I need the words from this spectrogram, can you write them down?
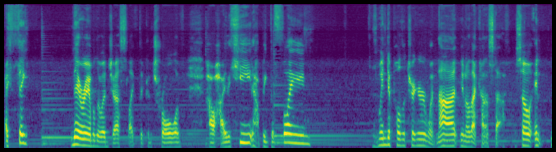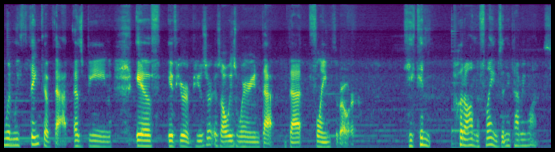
I think, they were able to adjust like the control of how high the heat, how big the flame, when to pull the trigger, when not, you know, that kind of stuff. So, and when we think of that as being, if if your abuser is always wearing that that flamethrower, he can put on the flames anytime he wants.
